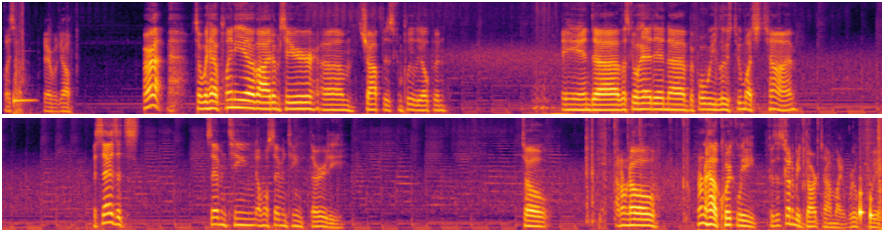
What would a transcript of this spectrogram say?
Place. There we go. Alright, so we have plenty of items here. Um, shop is completely open. And uh, let's go ahead and, uh, before we lose too much time, it says it's 17, almost 1730. So, I don't know. I don't know how quickly, because it's going to be dark time, like, real quick.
